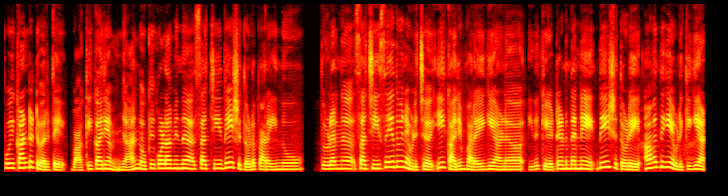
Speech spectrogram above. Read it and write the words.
പോയി കണ്ടിട്ട് വരട്ടെ. ബാക്കി കാര്യം ഞാൻ നോക്കിക്കൊള്ളാമെന്ന് സച്ചി ദേഷ്യത്തോടെ പറയുന്നു. തുടർന്ന് സച്ചി സേതുവിനെ വിളിച്ച് ഈ കാര്യം പറയുകയാണ്. ഇത് കേട്ടയുടൻ തന്നെ ദേഷ്യത്തോടെ അവന്തികയെ വിളിക്കുകയാണ്.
